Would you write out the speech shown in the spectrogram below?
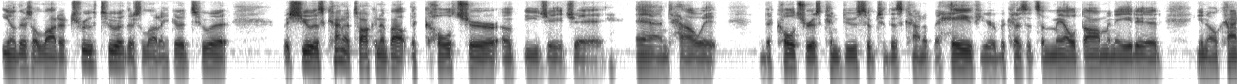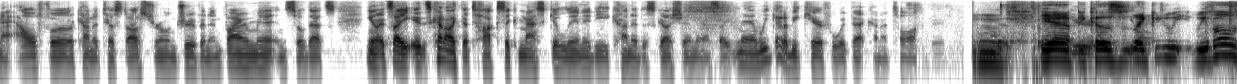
you know, there's a lot of truth to it, there's a lot of good to it, but she was kind of talking about the culture of BJJ and how it the culture is conducive to this kind of behavior because it's a male dominated you know kind of alpha kind of testosterone driven environment. And so that's you know it's like it's kind of like the toxic masculinity kind of discussion. And it's like man we got to be careful with that kind of talk. Mm. yeah because like we, we've all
